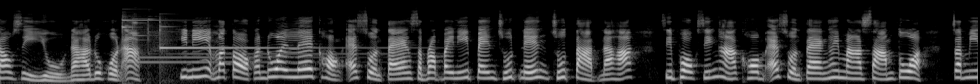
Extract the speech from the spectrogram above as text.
594 อยู่นะคะ ทุกคนอะ ทีนี้มาต่อกันด้วยเลขของแอดส่วนแตงสำหรับใบนี้เป็นชุดเน้นชุดตัดนะคะ 16 สิงหาคมแอดส่วนแตงให้มา 3 ตัว จะมี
